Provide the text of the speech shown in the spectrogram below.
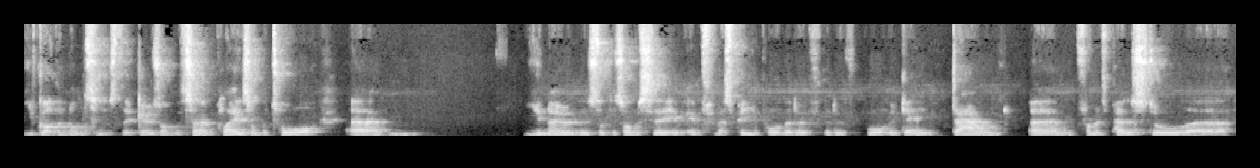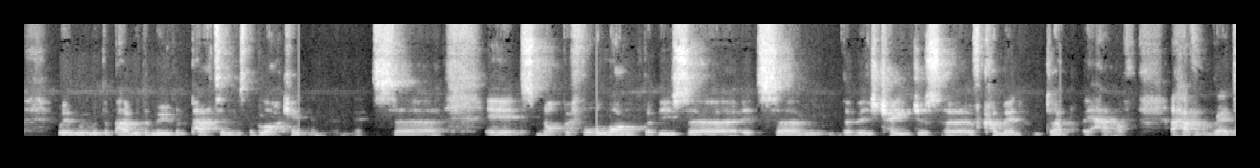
you've got the nonsense that goes on with certain players on the tour. Um, you know, there's, there's obviously infamous people that have that have brought the game down um, from its pedestal uh, with, with, the with the movement patterns, the blocking. It's uh, it's not before long that these uh, it's um, that these changes uh, have come in. I'm glad that they have. I haven't read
